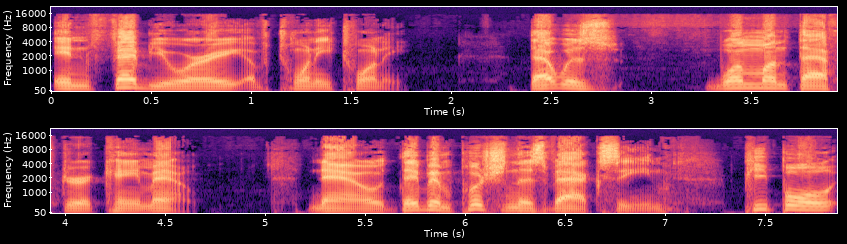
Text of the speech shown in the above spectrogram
in February of 2020. That was one month after it came out. Now, they've been pushing this vaccine. People,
